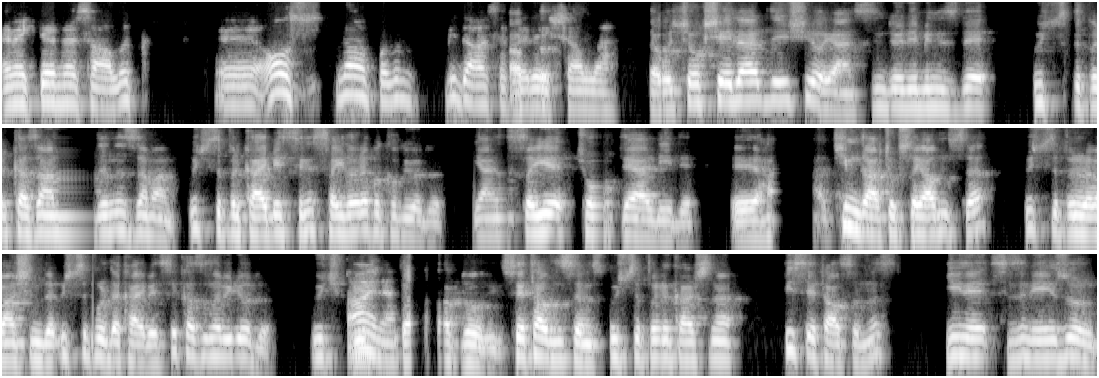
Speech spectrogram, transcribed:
Emeklerine sağlık. Ee, olsun. Ne yapalım? Bir daha sefere Hatta- inşallah. Tabii çok şeyler değişiyor. Yani sizin döneminizde 3-0 kazandığınız zaman 3-0 kaybetseniz sayılara bakılıyordu. Yani sayı çok değerliydi. Ee, kim daha çok sayı almışsa 3-0'ın rövanşında 3-0'da kaybetse kazanabiliyordu. 3-1 Aynen. daha farklı oluyordu. Set alırsanız 3-0'ın karşısına bir set alsanız yine sizin lehinize ol-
